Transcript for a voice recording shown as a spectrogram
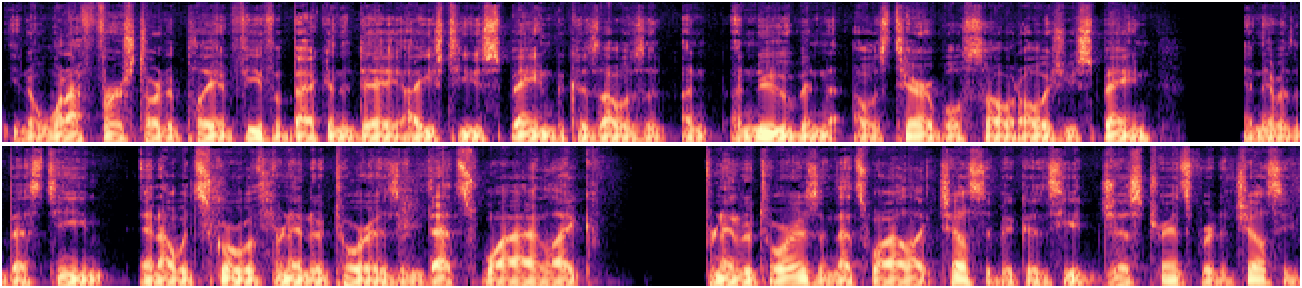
you know when I first started playing FIFA back in the day, I used to use Spain because I was a, a, a noob and I was terrible, so I would always use Spain, and they were the best team, and I would score with Fernando Torres, and that's why I like Fernando Torres, and that's why I like Chelsea because he had just transferred to Chelsea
